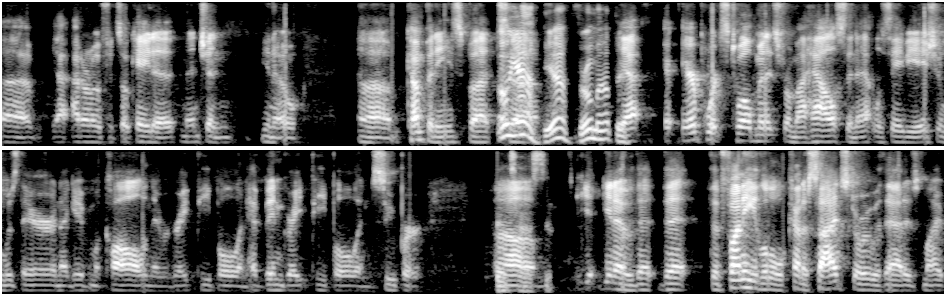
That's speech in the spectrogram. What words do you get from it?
uh, I don't know if it's okay to mention, you know, uh, companies, but Oh yeah, uh, yeah. Throw them out there. yeah, airport's 12 minutes from my house, and Atlas Aviation was there, and I gave them a call, and they were great people, and have been great people, and super. Um, Fantastic. you know that that the funny little kind of side story with that is my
